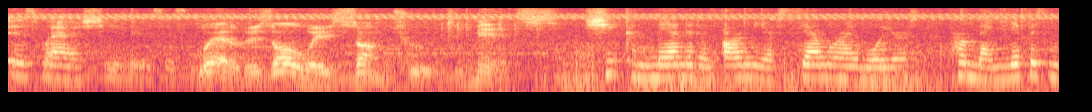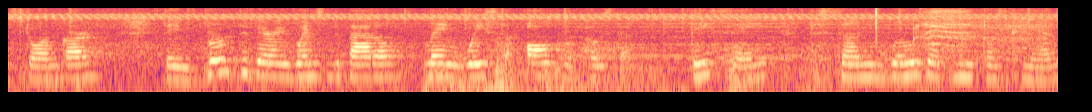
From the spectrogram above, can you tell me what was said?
is where she loses me. Well, there's always some truth to myths. She commanded an army of samurai warriors, her magnificent storm guard. They rode the very winds of the battle, laying waste to all who opposed them. They say the sun rose at Himiko's command.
